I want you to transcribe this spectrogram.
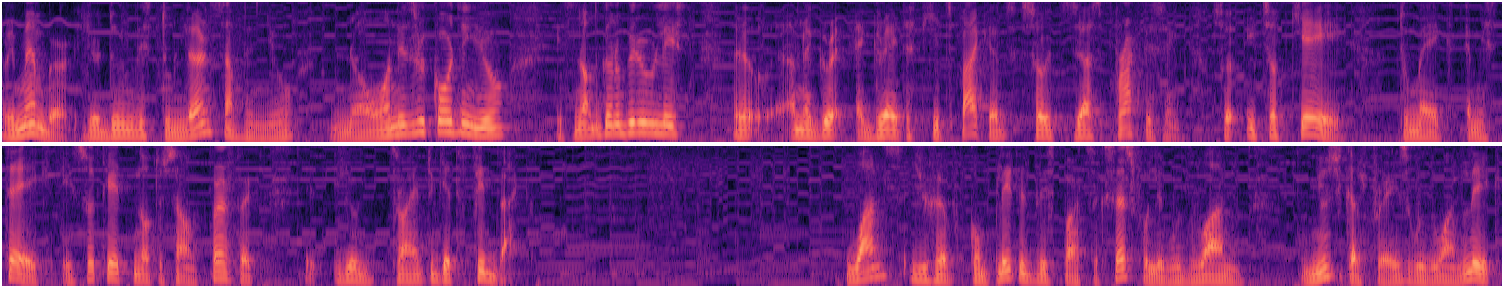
Remember, you're doing this to learn something new. No one is recording you. It's not going to be released uh, on a, a greatest hits package, so it's just practicing. So it's okay to make a mistake. It's okay not to sound perfect. You're trying to get feedback. Once you have completed this part successfully with one musical phrase, with one lick,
